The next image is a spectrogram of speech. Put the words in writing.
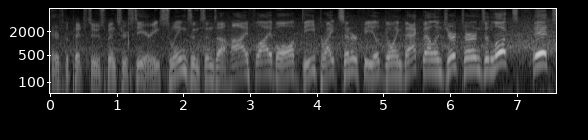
Here's the pitch to Spencer Steer. He swings and sends a high fly ball deep right center field. Going back, Bellinger turns and looks. It's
